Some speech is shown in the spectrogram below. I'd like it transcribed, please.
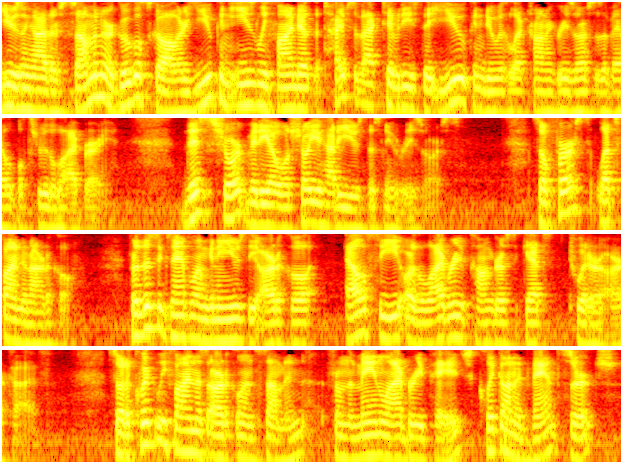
Using either Summon or Google Scholar, you can easily find out the types of activities that you can do with electronic resources available through the library. This short video will show you how to use this new resource. So first, let's find an article. For this example, I'm going to use the article LC or the Library of Congress Gets Twitter Archive. So to quickly find this article in Summon from the main library page, click on Advanced Search,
